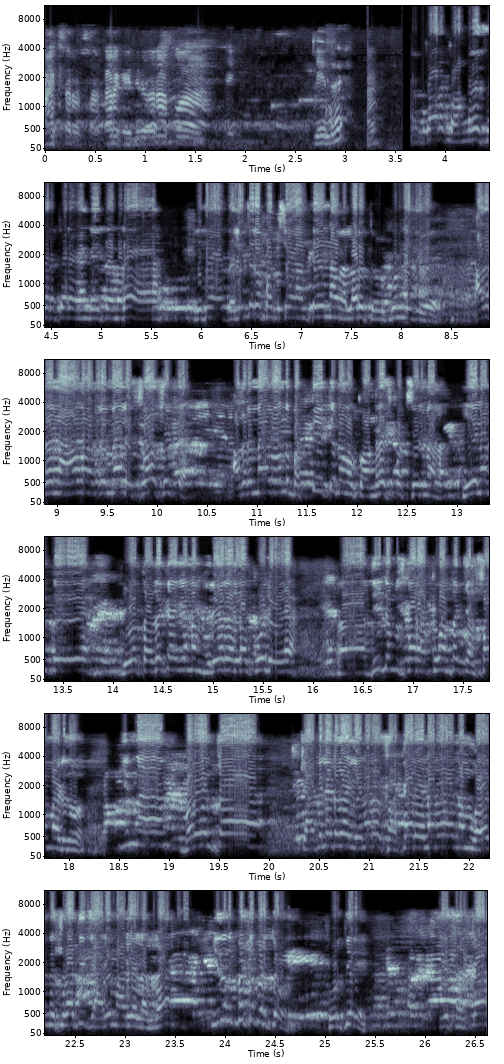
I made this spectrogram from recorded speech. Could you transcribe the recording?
ಯಾಕೆ ಸರ್ ಸರ್ಕಾರಕ್ಕೆ ಎದುರಿದಾರ ಅಥವಾ ಏನ್ರಿ? ಸರ್ಕಾರ ಕಾಂಗ್ರೆಸ್ ಸರ್ಕಾರ ಹೆಂಗೈತೆ ಅಂದ್ರೆ ಇದು ದಲಿತರ ಪಕ್ಷ ಅಂತೇಳಿ ನಾವೆಲ್ಲರೂ ತಿಳ್ಕೊಂಡಿದ್ದೀವಿ. ಆದ್ರೆ ನಾವು ಅದ್ರ ಮೇಲೆ ವಿಶ್ವಾಸ ಇಟ್ಟ. ಅದ್ರ ಮೇಲೆ ಒಂದು ಭಕ್ತಿ ಇತ್ತು ನಮ್ಮ ಕಾಂಗ್ರೆಸ್ ಪಕ್ಷದ ಮೇಲೆ. ಏನಂತೇಳಿ, ಇವತ್ತು ಅದಕ್ಕಾಗಿ ನಮ್ಮ ಹಿರಿಯರೆಲ್ಲ ಕೂಡಿ ದೀ ನಮಸ್ಕಾರ ಹಾಕುವಂತ ಕೆಲಸ ಮಾಡಿದ್ವು. ಇನ್ನ ಬರುವಂತ ಕ್ಯಾಬಿನೆಟ್ ದಾಗ ಏನಾರ ಸರ್ಕಾರ ಏನಾರ ನಮ್ ಒಳ ಮೀಸಲಾತಿ ಜಾರಿ ಮಾಡ್ಲಿಲ್ಲ ಅಂದ್ರೆ ಇದನ್ನ ಬಿಟ್ಟು ಬಿಡ್ತು. ಕೊಡ್ತೀರಿ ಈ ಸರ್ಕಾರ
